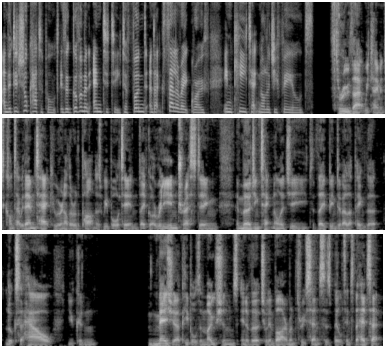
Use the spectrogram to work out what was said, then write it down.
and the Digital Catapult is a government entity to fund and accelerate growth in key technology fields. Through that, we came into contact with Emteq, who are another of the partners we brought in. They've got a really interesting emerging technology that they've been developing that looks at how you can measure people's emotions in a virtual environment through sensors built into the headset.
